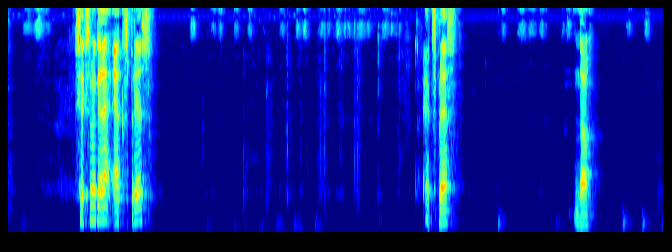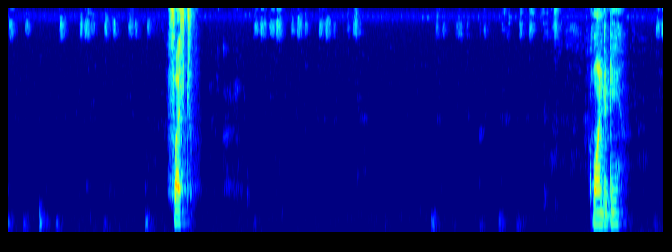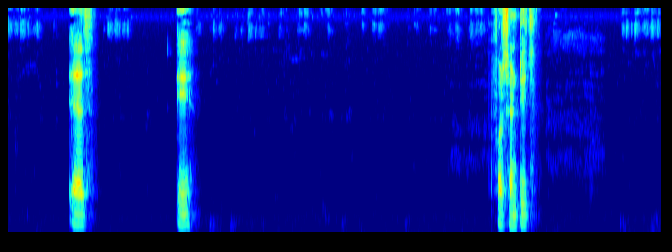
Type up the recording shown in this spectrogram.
Six में कह रहा है express express the first quantity as a percentage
